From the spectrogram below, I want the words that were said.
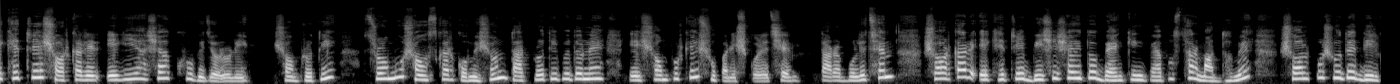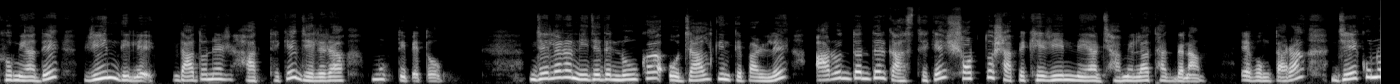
এক্ষেত্রে সরকারের এগিয়ে আসা খুবই জরুরি। সম্প্রতি শ্রম সংস্কার কমিশন তার প্রতিবেদনে এ সম্পর্কে সুপারিশ করেছে। তারা বলেছেন, সরকার এক্ষেত্রে বিশেষায়িত ব্যাংকিং ব্যবস্থার মাধ্যমে স্বল্প সুদে দীর্ঘমেয়াদে ঋণ দিলে দাদনের হাত থেকে জেলেরা মুক্তি পেত। জেলেরা নিজেদের নৌকা ও জাল কিনতে পারলে আড়তদারদের কাছ থেকে শর্ত সাপেক্ষে ঋণ নেয়ার ঝামেলা থাকবে না। এবং তারা যে কোনো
